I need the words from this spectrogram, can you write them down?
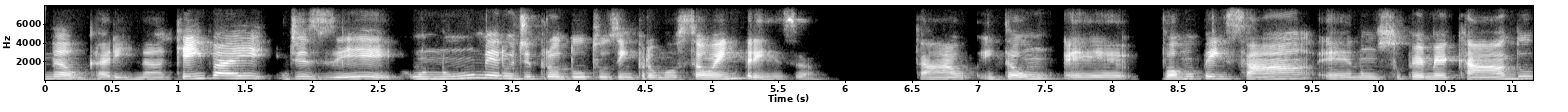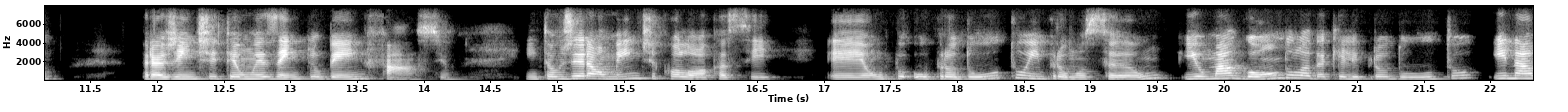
Não, Karina, quem vai dizer o número de produtos em promoção é a empresa, tá? Então, é, vamos pensar é, num supermercado para a gente ter um exemplo bem fácil. Então, geralmente coloca-se é, um, o produto em promoção e uma gôndola daquele produto e na,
